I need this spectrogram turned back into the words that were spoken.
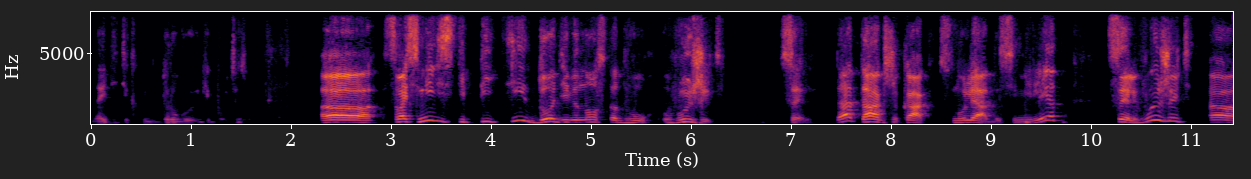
найдите какую-нибудь другую гипотезу. Э, с 85 до 92 выжить цель. Да, так же, как с нуля до 7 лет, цель выжить э,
